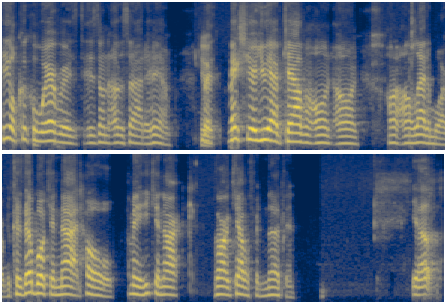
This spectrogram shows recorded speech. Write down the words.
he'll cook whoever is, is on the other side of him. Yeah. But make sure you have Calvin on on on, on Lattimore because that boy cannot hold. I mean, he cannot guard Calvin for nothing. Yep.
